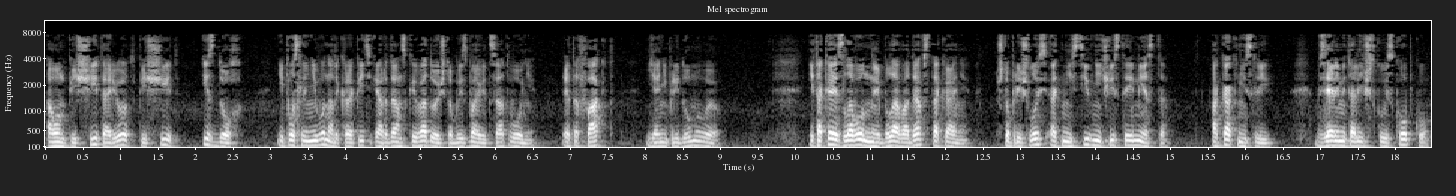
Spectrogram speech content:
А он пищит, орет, пищит и сдох. И после него надо кропить иорданской водой, чтобы избавиться от вони. Это факт. Я не придумываю. И такая зловонная была вода в стакане, что пришлось отнести в нечистое место. А как несли? Взяли металлическую скобку,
